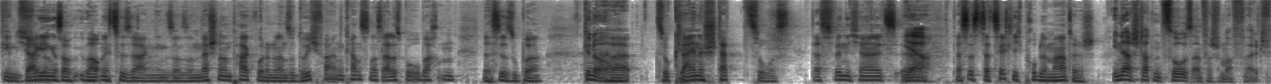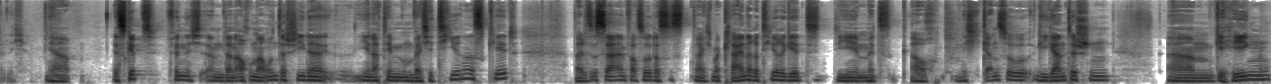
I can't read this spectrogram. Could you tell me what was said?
gegen, ich dagegen ist auch überhaupt nichts zu sagen. Gegen so, so einen Nationalpark, wo du dann so durchfahren kannst und das alles beobachten, das ist ja super. Genau. Aber so kleine Stadtzoos, das finde ich halt, äh, Ja. das ist tatsächlich problematisch. Innerstadt ein Zoo ist einfach schon mal falsch, finde ich. Ja. Es gibt, finde ich, ähm, dann auch immer Unterschiede, je nachdem, um welche Tiere es geht. Weil es ist ja einfach so, dass es, sag ich mal, kleinere Tiere geht, die mit auch nicht ganz so gigantischen ähm, Gehegen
